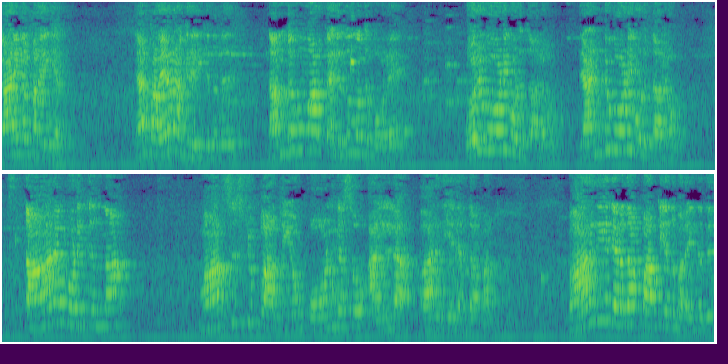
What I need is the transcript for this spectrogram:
കാര്യങ്ങൾ പറയുകയാണ്. ഞാൻ പറയാൻ ആഗ്രഹിക്കുന്നത് നന്ദകുമാർ കരുതുന്നത് പോലെ ഒരു കോടി കൊടുത്താലോ രണ്ടു കോടി കൊടുത്താലോ സ്ഥാനം കൊടുക്കുന്ന മാർക്സിസ്റ്റ് പാർട്ടിയോ കോൺഗ്രസോ അല്ല ഭാരതീയ ജനതാ പാർട്ടി. ഭാരതീയ ജനതാ പാർട്ടി എന്ന് പറയുന്നത്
